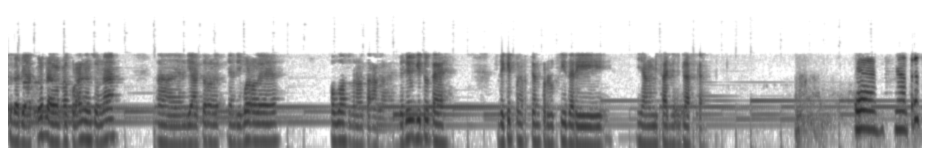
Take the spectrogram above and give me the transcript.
sudah diatur dalam Al-Quran dan Sunnah uh, yang diatur yang dibuat oleh Allah Subhanahu Wa Taala. Jadi begitu teh sedikit pengertian produksi dari yang bisa dijelaskan. Ya, nah terus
